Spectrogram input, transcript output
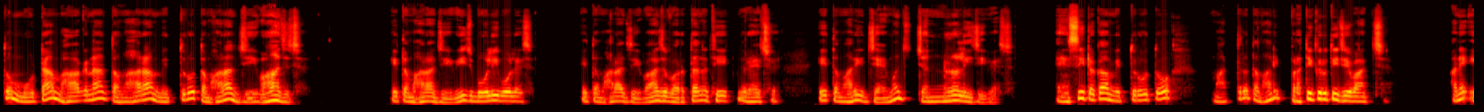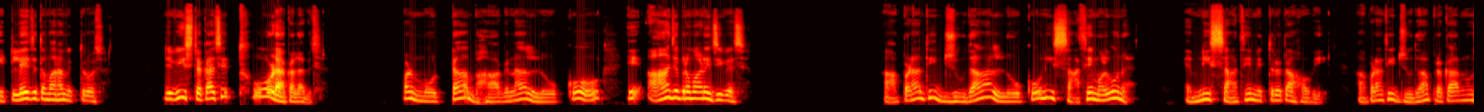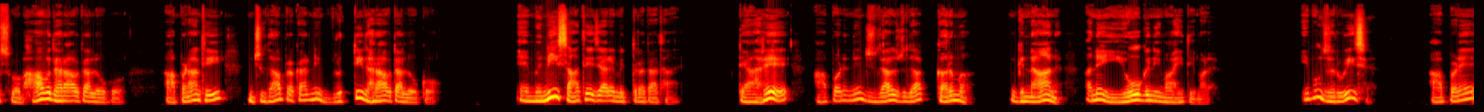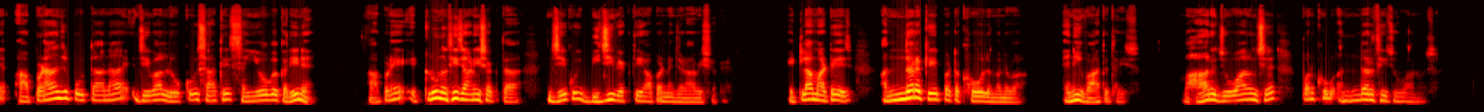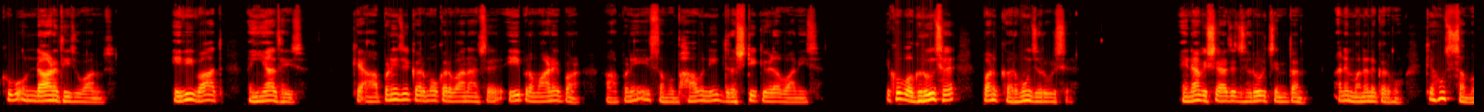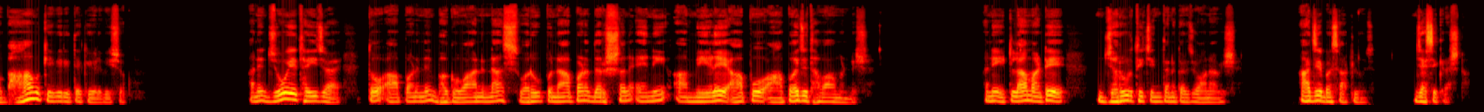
તો મોટા ભાગના તમારા મિત્રો તમારા જેવા જ છે. એ તમારા જેવી જ બોલી બોલે છે. એ તમારા જેવા જ વર્તનથી રહે છે. એ તમારી જેમ જ જનરલી જીવે છે. એંસી ટકા મિત્રો તો માત્ર તમારી પ્રતિકૃતિ જેવા જ છે. અને એટલે જ તમારા મિત્રો છે. જે વીસ ટકા છે, થોડાક અલગ છે. પણ મોટા ભાગના લોકો એ આ જ પ્રમાણે જીવે છે. આપણાથી જુદા લોકોની સાથે મળવું ને, એમની સાથે મિત્રતા હોવી, આપણાથી જુદા પ્રકારનો સ્વભાવ ધરાવતા લોકો, આપણાથી જુદા પ્રકારની વૃત્તિ ધરાવતા લોકો, એમની સાથે જ્યારે મિત્રતા થાય, ત્યારે આપણને જુદા જુદા કર્મ, જ્ઞાન અને યોગની માહિતી મળે. એ બહુ જરૂરી છે. આપણે આપણા જ પોતાના જેવા લોકો સાથે સંયોગ કરીને આપણે એટલું નથી જાણી શકતા જે કોઈ બીજી વ્યક્તિ આપણને જણાવી શકે. એટલા માટે જ અંદર કેપટ ખોલ મનવા એની વાત થઈ છે બહાર જોવાનું છે, પણ ખૂબ અંદરથી જોવાનું છે. ખૂબ ઊંડાણથી જોવાનું છે. એવી વાત અહીંયા થઈ છે કે આપણે જે કર્મો કરવાના છે, એ પ્રમાણે પણ આપણે એ સમભાવની દ્રષ્ટિ કેળવવાની છે. એ ખૂબ અઘરું છે, પણ કરવું જરૂર છે. એના વિશે આજે જરૂર ચિંતન અને મનન કરવું કે હું સમભાવ કેવી રીતે કેળવી શકું? અને જો એ થઈ જાય, તો આપણને ભગવાનના સ્વરૂપના પણ દર્શન એની આ મેળે આપો આપ જ થવા માંડશે. અને એટલા માટે જરૂરથી ચિંતન કરજો આના વિશે. આજે બસ આટલું જ. જય શ્રી કૃષ્ણ.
